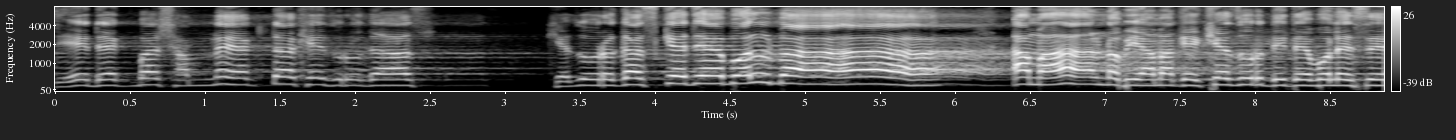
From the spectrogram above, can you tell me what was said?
যে দেখবা সামনে একটা খেজুর গাছ, খেজুর গাছকে যে বলবা, আমার নবী আমাকে খেজুর দিতে বলেছে।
